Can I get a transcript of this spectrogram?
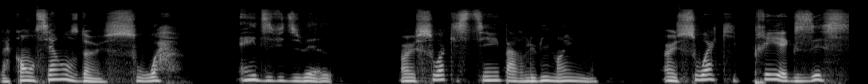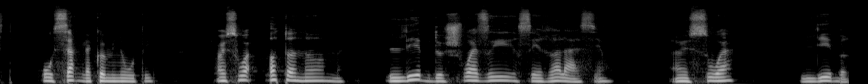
La conscience d'un soi individuel. Un soi qui se tient par lui-même un soi qui préexiste au cercle de la communauté, un soi autonome, libre de choisir ses relations, un soi libre.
